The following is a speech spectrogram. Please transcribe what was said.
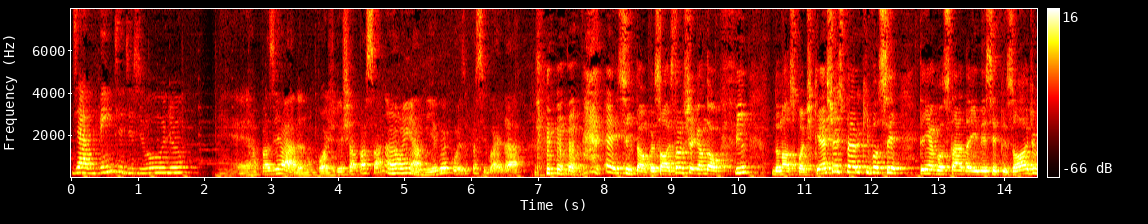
dia 20 de julho. É, rapaziada, não pode deixar passar não, hein? Amigo é coisa para se guardar. é isso então, pessoal. Estamos chegando ao fim do nosso podcast. Eu espero que você tenha gostado aí desse episódio.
